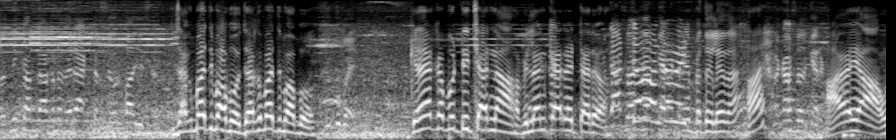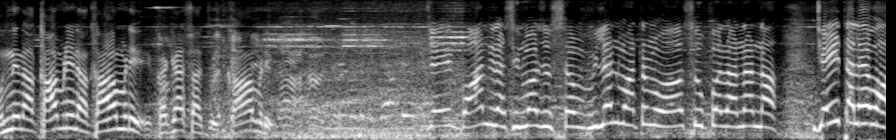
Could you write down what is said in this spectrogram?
రజనీకాంత్ కాకుండా వేరే యాక్టర్స్ ఎవరు బాగా చేశారు? జగపతి బాబు జగపతి బాబు. జుగ్గుబాయ్ కేక పుట్టించాడు నా విలన్ క్యారెక్టర్. అయ్యా ఉంది నా కామెడీ నా కామెడీ. ప్రకాష్ రాజ్ కామెడీ. జై బాగుంది నా సినిమా చూస్తాం. విలన్ మాత్రం సూపర్ అన్న అన్న జై తలేవా?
